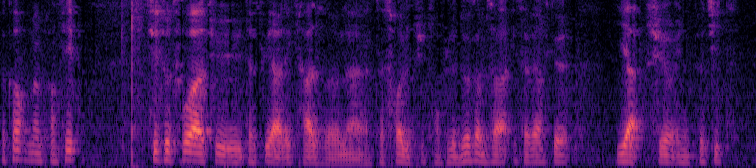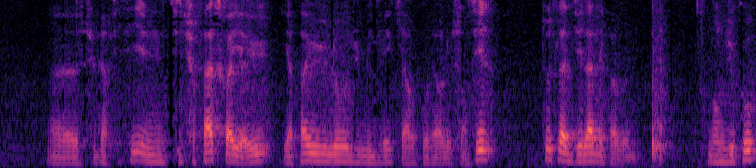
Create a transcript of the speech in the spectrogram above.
d'accord? Même principe. Si toutefois tu, ta cuillère elle écrase la casserole, tu trempes les deux comme ça, il s'avère que il y a sur une petite euh, superficie, une petite surface, quoi, il n'y a, pas eu l'eau du migvé qui a recouvert l'ustensile, toute la dila n'est pas bonne. Donc du coup,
